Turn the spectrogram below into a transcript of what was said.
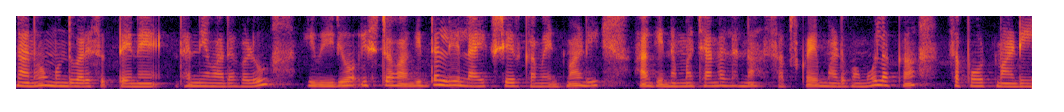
ನಾನು ಮುಂದುವರಿಸುತ್ತೇನೆ. ಧನ್ಯವಾದಗಳು. ಈ ವಿಡಿಯೋ ಇಷ್ಟವಾಗಿದ್ದಲ್ಲಿ ಲೈಕ್, ಶೇರ್, ಕಮೆಂಟ್ ಮಾಡಿ. ಹಾಗೆ ನಮ್ಮ ಚಾನಲನ್ನು ಸಬ್ಸ್ಕ್ರೈಬ್ ಮಾಡುವ ಮೂಲಕ ಸಪೋರ್ಟ್ ಮಾಡಿ.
